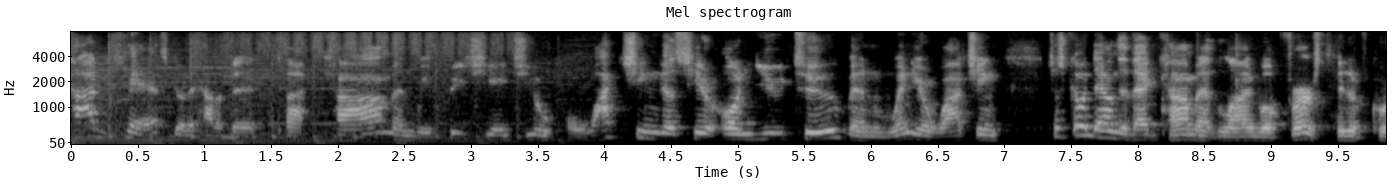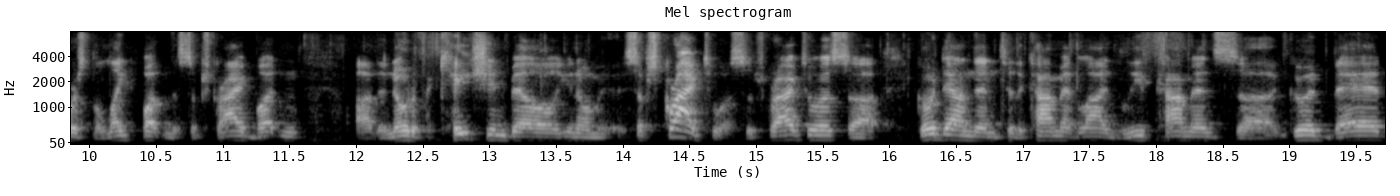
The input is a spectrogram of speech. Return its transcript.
podcast. Go to howtobet.com, and we appreciate you watching us here on YouTube. And when you're watching, just go down to that comment line. Well, first, hit, of course, the like button, the subscribe button, uh, the notification bell. You know, subscribe to us. Subscribe to us. Uh, go down then to the comment line, leave comments, uh, good, bad,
